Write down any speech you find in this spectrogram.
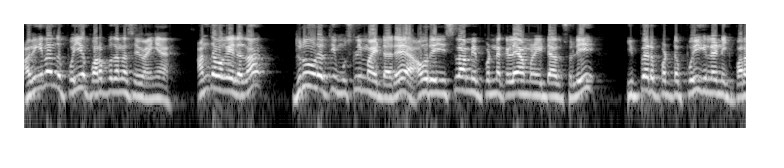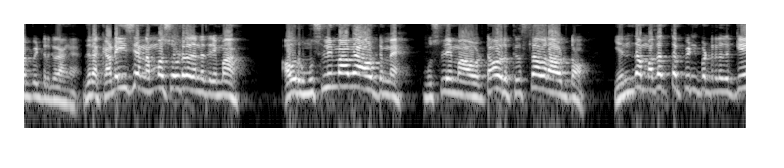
அவங்களாம் அந்த பொய்யை பரப்பு தானே செய்வாங்க? அந்த வகையில தான் துருவரத்தி முஸ்லீம் ஆயிட்டாரு. அவர் இஸ்லாமிய பெண்ணை கல்யாணம் பண்ணிட்டாருன்னு சொல்லி இப்பேற்பட்ட பொய்களை இன்னைக்கு பரப்பிட்டு இருக்காங்க இதுல கடைசியா நம்ம சொல்றது என்ன தெரியுமா? அவர் முஸ்லீமாவே ஆகட்டுமே. முஸ்லீம் ஆகட்டும் அவர் கிறிஸ்தவர் ஆகட்டும். எந்த மதத்தை பின்பற்றுறதுக்கு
